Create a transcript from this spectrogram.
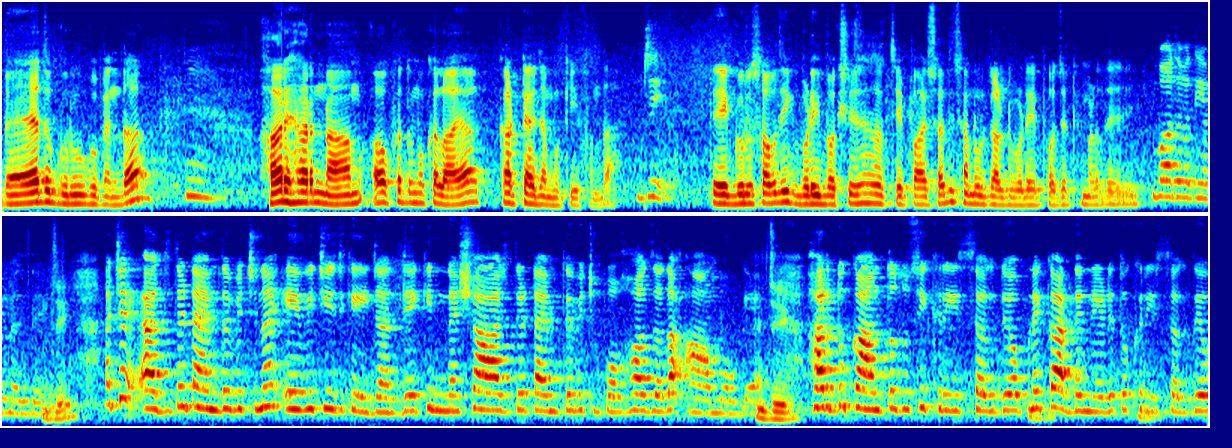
ਵੈਦ ਗੁਰੂ ਗੋਬਿੰਦਾ ਹਰ ਹਰ ਨਾਮ ਔਖਦ ਮੁਖ ਲਾਇਆ ਕਟਿਆ ਜਮ ਕੀ ਫੰਦਾ। ਜੀ। ਤੇ ਗੁਰੂ ਸਾਹਿਬ ਦੀ ਬੜੀ ਬਖਸ਼ਿਸ਼ ਹੈ ਸੱਚੇ ਪਾਤਸ਼ਾਹ ਦੀ ਸਾਨੂੰ ਰਿਜ਼ਲਟ ਬੜੇ ਪੋਜ਼ਿਟਿਵ ਮਿਲਦੇ ਆ ਜੀ। ਬਹੁਤ ਵਧੀਆ ਮਿਲਦੇ ਜੀ। ਅੱਛਾ ਅੱਜ ਦੇ ਟਾਈਮ ਦੇ ਵਿੱਚ ਨਾ ਇਹ ਵੀ ਚੀਜ਼ ਕਹੀ ਜਾਂਦੀ ਹੈ ਕਿ ਨਸ਼ਾ ਅੱਜ ਦੇ ਟਾਈਮ ਦੇ ਵਿੱਚ ਬਹੁਤ ਜ਼ਿਆਦਾ ਆਮ ਹੋ ਗਿਆ। ਹੈ। ਜੀ। ਹਰ ਦੁਕਾਨ ਤੋਂ ਤੁਸੀਂ ਖਰੀਦ ਸਕਦੇ ਹੋ ਆਪਣੇ ਘਰ ਦੇ ਨੇੜੇ ਤੋਂ ਖਰੀਦ ਸਕਦੇ ਹੋ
